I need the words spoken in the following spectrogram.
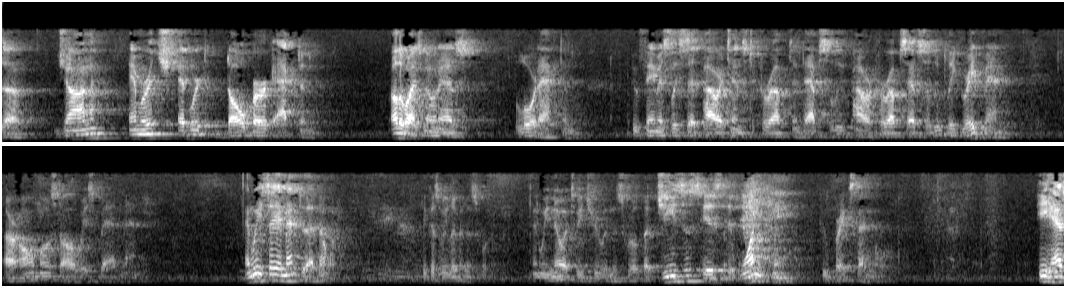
uh, John Emerich Edward Dalberg Acton, otherwise known as Lord Acton, who famously said power tends to corrupt and absolute power corrupts absolutely. Great men are almost always bad men. And we say amen to that, don't we? Because we live in this world. And we know it to be true in this world. But Jesus is the one king who breaks that mold. He has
